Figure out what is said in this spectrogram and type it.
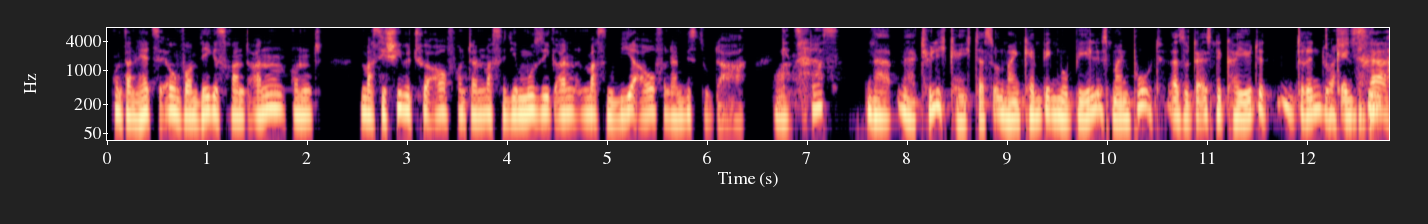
und dann hältst du irgendwo am Wegesrand an und machst die Schiebetür auf und dann machst du dir Musik an, machst ein Bier auf und dann bist du da. Wow. Kennst du das? Na, natürlich kenne ich das. Und mein Campingmobil ist mein Boot. Also da ist eine Kajüte drin, du kennst sie.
